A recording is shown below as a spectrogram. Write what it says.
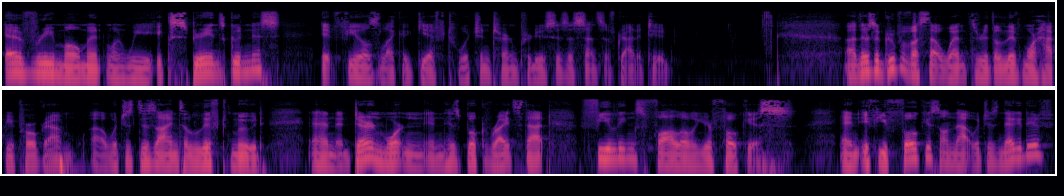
every moment when we experience goodness, it feels like a gift, which in turn produces a sense of gratitude. Uh, there's a group of us that went through the Live More Happy program, uh, which is designed to lift mood. And Darren Morton in his book writes that feelings follow your focus. And if you focus on that which is negative,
